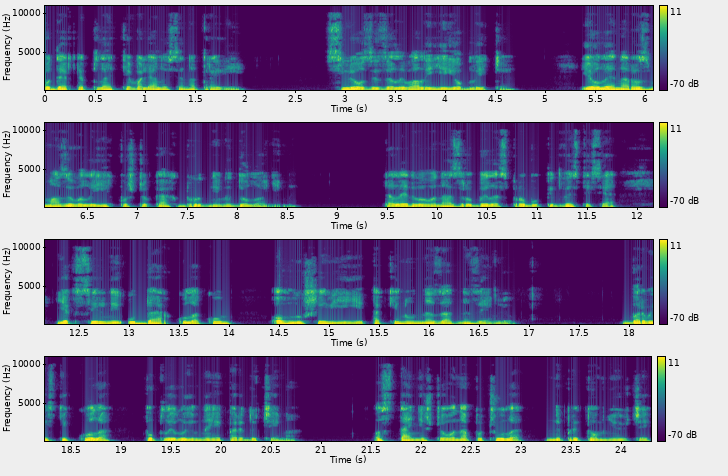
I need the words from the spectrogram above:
Подерте плаття валялося на траві, сльози заливали їй обличчя, і Олена розмазувала їх по щоках брудними долонями. Та ледве вона зробила спробу підвестися, як сильний удар кулаком оглушив її та кинув назад на землю. Барвисті кола попливли в неї перед очима. Останнє, що вона почула, непритомнюючи,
